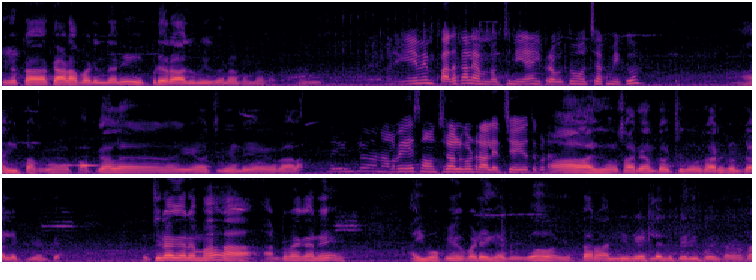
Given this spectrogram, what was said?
ఇక త- తేడా పడిందని ఇప్పుడే రాదు మీకు అని అంటున్నారు. అది. ఏమేమి పథకాలు ఏమైనా వచ్చినాయా ఈ ప్రభుత్వం వచ్చాక మీకు? ఆ, ఈ పథక పథకాలు ఏమొచ్చినాయండి? ఏమీ రాలా. మరి ఇంట్లో నలభై ఐదు సంవత్సరాలు కూడా రాలేదు చేయూత కూడా? అది ఒకసారి అంత వచ్చింది. ఒకసారి రెండు సార్లు వచ్చింది అంతే. వచ్చినా కానమ్మా అంటమే కానీ అవి ఉపయోగపడే కాదు. ఏదో ఇస్తారు అన్ని రేట్లు అన్నీ పెరిగిపోయిన తర్వాత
